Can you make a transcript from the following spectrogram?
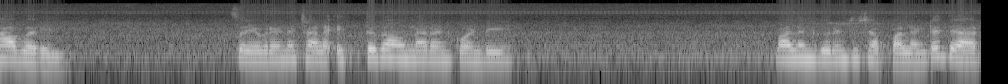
towering so ఎవరైనా చాలా ఎత్తుగా ఉన్నారనుకోండి వాళ్ళని గురించి చెప్పాలంటే దే ఆర్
